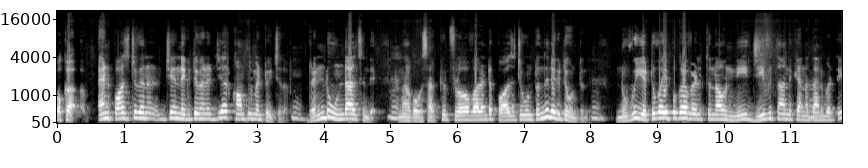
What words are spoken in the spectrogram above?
ఒక and positive energy and negative energy are complement each other రెండు ఉండాల్సిందే. మనకు ఒక సర్క్యూట్ ఫ్లో అవ్వాలంటే పాజిటివ్ ఉంటుంది నెగిటివ్ ఉంటుంది. నువ్వు ఎటువైపుగా వెళుతున్నావు నీ జీవితానికి అన్న దాన్ని బట్టి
